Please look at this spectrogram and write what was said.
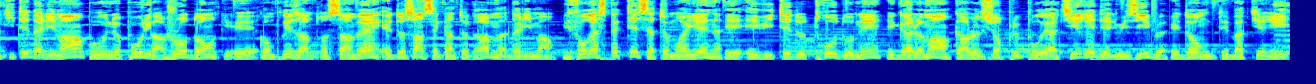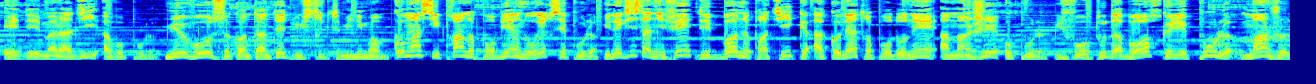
d'aliments pour une poule par jour donc est comprise entre 120 et 250 grammes d'aliments. Il faut respecter cette moyenne et éviter de trop donner également car le surplus pourrait attirer des nuisibles et donc des bactéries et des maladies à vos poules. Mieux vaut se contenter du strict minimum. Comment s'y prendre pour bien nourrir ses poules? Il existe en effet des bonnes pratiques à connaître pour donner à manger aux poules. Il faut tout d'abord que les poules mangent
